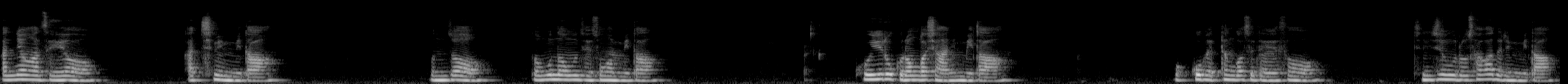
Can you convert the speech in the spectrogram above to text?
안녕하세요. 아침입니다. 먼저 너무너무 죄송합니다. 고의로 그런 것이 아닙니다. 먹고 뱉은 것에 대해서 진심으로 사과드립니다.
